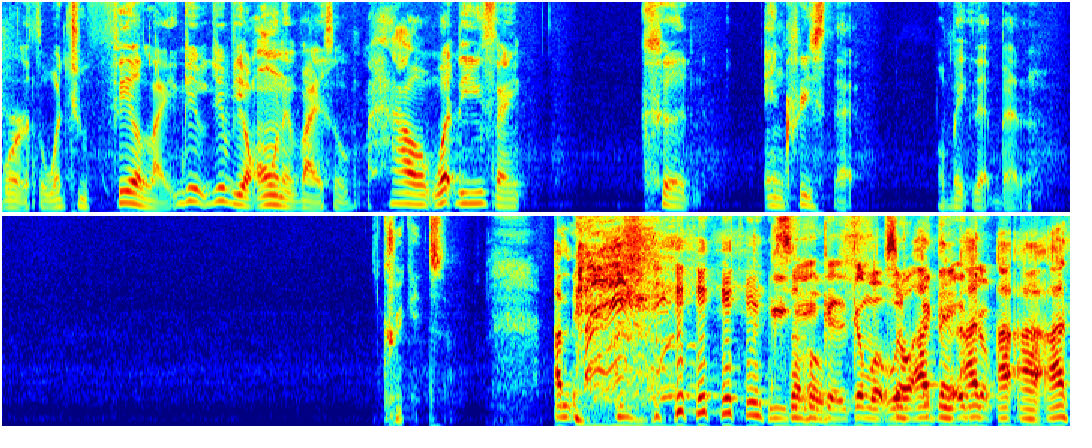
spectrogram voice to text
worth or what you feel like. Give give your own advice of how what do you think could increase that or make that better? Crickets. I mean, so, Come up so I think I, I, I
